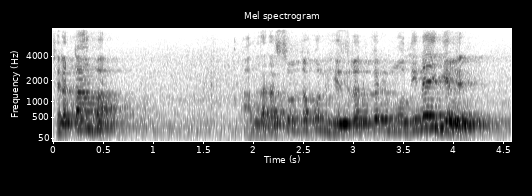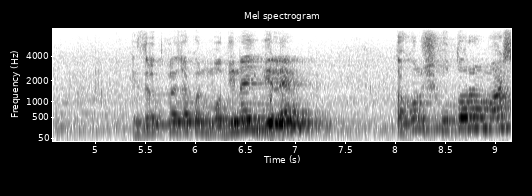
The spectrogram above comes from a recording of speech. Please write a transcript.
সেটা কাবা। আল্লাহ রাসুল যখন হিজরত করে মদিনায় গেলেন, হিজরত করে যখন মদিনায় গেলেন, তখন সতেরো মাস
